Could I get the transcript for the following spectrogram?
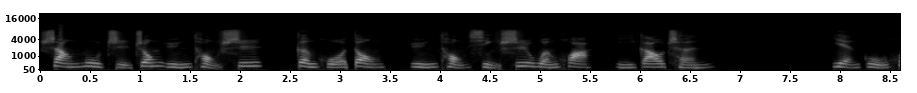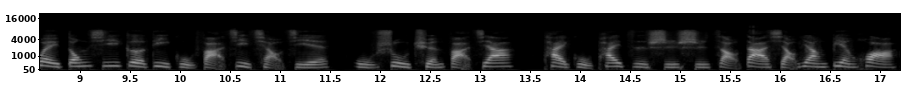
上木指中云统诗，更活动云统醒狮文化宜高层。演古会东西各地古法技巧节，武术拳法家太鼓拍子时时早大小样变化，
